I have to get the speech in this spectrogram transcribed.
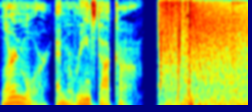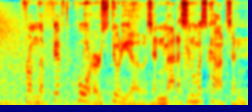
Learn more at marines.com. From the fifth quarter studios in Madison, Wisconsin,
